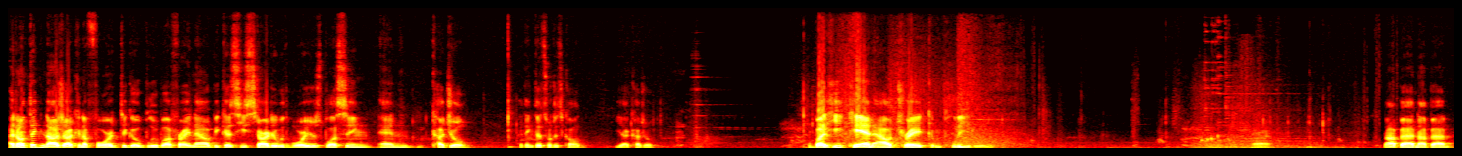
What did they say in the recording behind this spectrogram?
I don't think Zha can afford to go blue buff right now because he started with Warrior's Blessing and Cudgel. I think that's what it's called. Yeah, Cudgel. But he can out-trade completely. Alright. Not bad, not bad.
